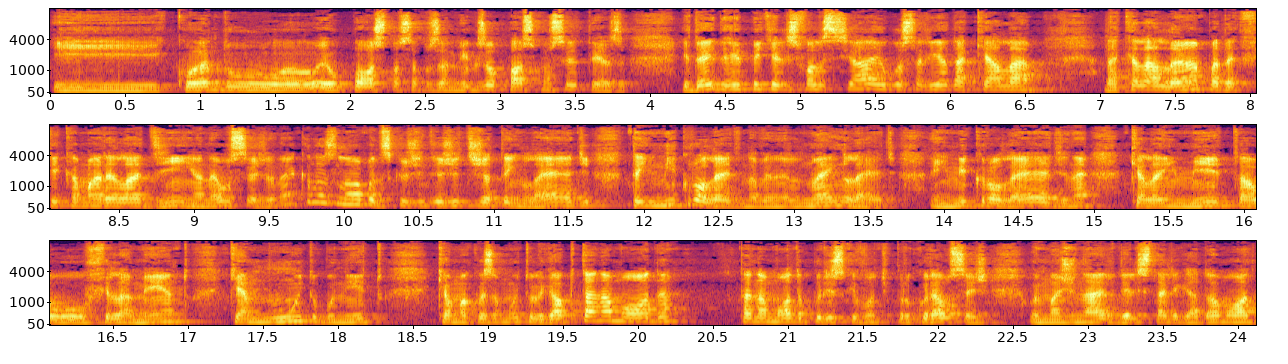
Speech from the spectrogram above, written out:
E quando eu posso passar para os amigos, eu passo com certeza. E daí, de repente, eles falam assim: ah, eu gostaria daquela, daquela lâmpada que fica amareladinha, né? Ou seja, não é aquelas lâmpadas que hoje em dia a gente já tem LED, tem micro LED, na verdade, não é em LED, é em micro LED, né? Que ela imita o filamento, que é muito bonito, que é uma coisa muito legal, que está na moda, está na moda, por isso que vão te procurar, ou seja, o imaginário deles está ligado à moda.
